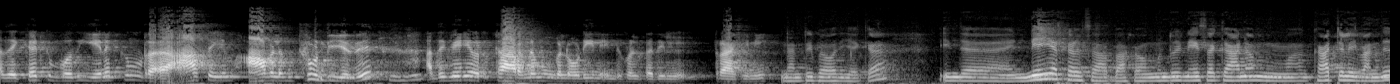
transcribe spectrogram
அதை கேட்கும்போது எனக்கும் ஆசையும் ஆவலும் தூண்டியது. அதுவே ஒரு காரணம் உங்களோடு இணைந்து கொள்வதில் ராகினி. நன்றி பவதி அக்கா. இந்த நேயர்கள் சார்பாக இன்று நேசகானம் காற்றலை வந்து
